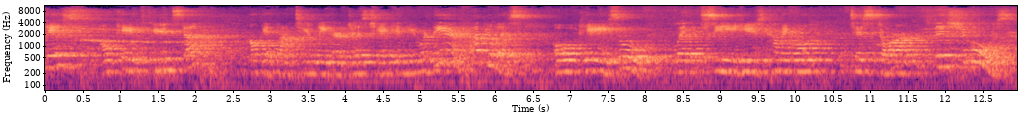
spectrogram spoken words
Yes? Okay, good stuff. I'll get back to you later, just checking you were there. Fabulous. Okay, so let's see who's coming on to start the shows.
